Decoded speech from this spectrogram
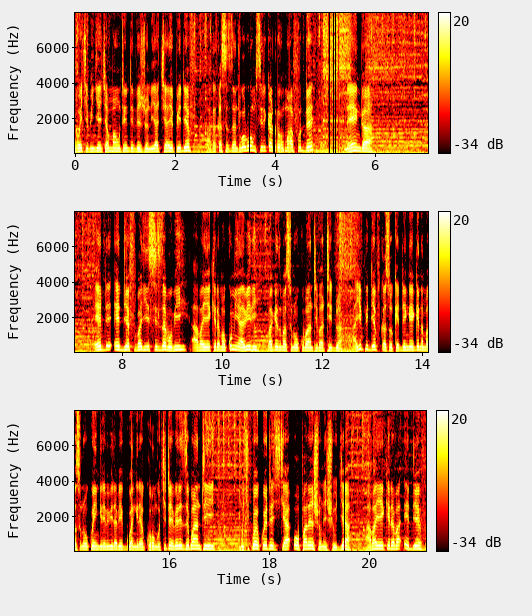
ow'ekibinja ekya mountain division ya kya apdf akakasiza nti waliwo omusirikale omu afudde naye nga adf bagiyisiza bubi abayeekera makumi abiri bagenze maaso n'okuba nti battiddwa updf kasookedde ng'egenda maaso n'okwingira ebibira by'eggwanga erya congo kiteeberezebwa nti mu kikwekweto eki kya operation shuja abayeekera ba adf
